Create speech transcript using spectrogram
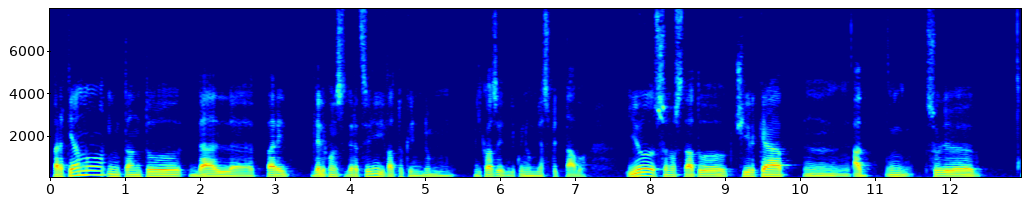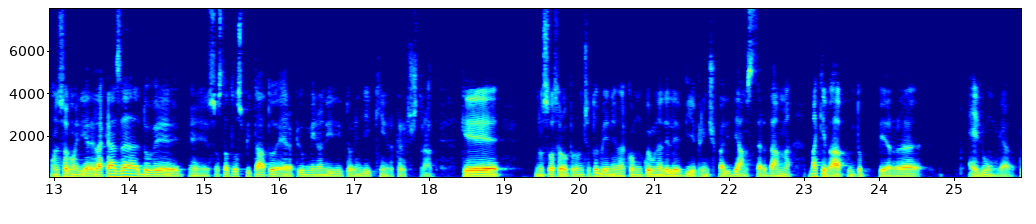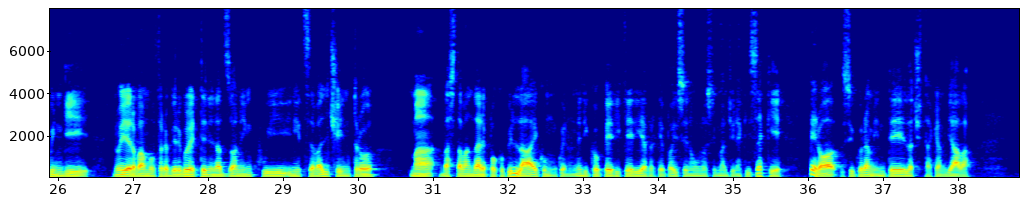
Partiamo intanto dal fare delle considerazioni di non, di cose di cui non mi aspettavo. Io sono stato circa mh, a sul, non so come dire, la casa dove eh, sono stato ospitato era più o meno nei dintorni di Kirkerstraat, che non so se l'ho pronunciato bene, ma comunque una delle vie principali di Amsterdam, ma che va appunto per... è lunga, quindi noi eravamo, fra virgolette, nella zona in cui iniziava il centro, ma bastava andare poco più in là e comunque non ne dico periferia perché poi se no uno si immagina chissà che, però sicuramente la città cambiava.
